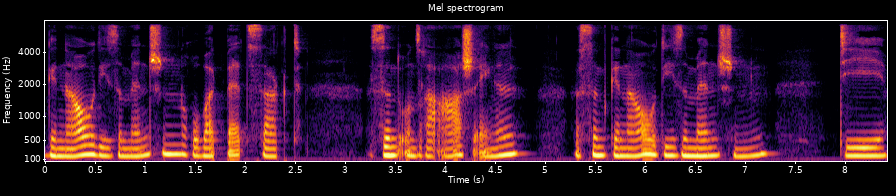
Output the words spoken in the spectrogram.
genau diese Menschen, Robert Betz sagt, es sind unsere Arschengel, es sind genau diese Menschen, die,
